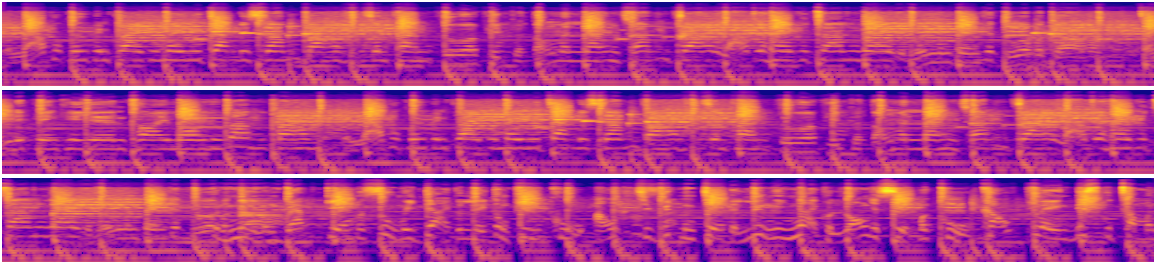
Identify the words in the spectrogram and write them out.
เวลาพวกมึงเป็นใครกูไม่รู้จักได้วยซ้ำไปสำคัญตัวผิดก็ต้องมานั่งช้ำใจแล้วจะให้กูทำไงแต่มึงมันเป็นแค่ตัวประกอบ ได้เพียงแค่ยืนคอยมองดูร่ำไปเวลาพวกมึงเป็นใครกูไม่รู้จักด้วยซ้ำไปสำคัญตัวผิดก็ต้องมานั่งช้ำใจ แล้วจะให้กูทำไงแต่มึงมันเป็นแค่ตัวประกอบนี่มันแรปเกมพอสู้ไม่ได้ก็เลยต้องพิมพ์ขู่เอา ชีวิตมึงเจอแต่เรื่องง่ายๆขอร้องอย่าเสือกมาขู่เขาเพลงดิสกูทำมา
